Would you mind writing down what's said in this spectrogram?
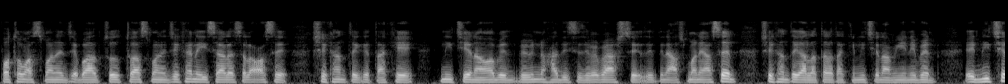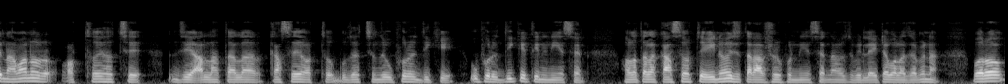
প্রথম আসমানে যে বা চতুর্থ আসমানে যেখানে ঈসা আলাহিসাল্লাম আছে, সেখান থেকে তাকে নিচে নামাবেন। বিভিন্ন হাদিসে যেভাবে আসছে যে তিনি আসমানে আসেন সেখান থেকে আল্লাহ তালা তাকে নিচে নামিয়ে নেবেন। এই নিচে নামানোর অর্থই হচ্ছে যে আল্লাহ তালার কাছে অর্থ বুঝাচ্ছেন যে উপরের দিকে উপরের দিকে তিনি নিয়েছেন। আল্লাহ তালা কাছে অর্থ এই নয় যে তার আরশের উপর নিয়েছেন নজবিল্লা এটা বলা যাবে না। বরং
